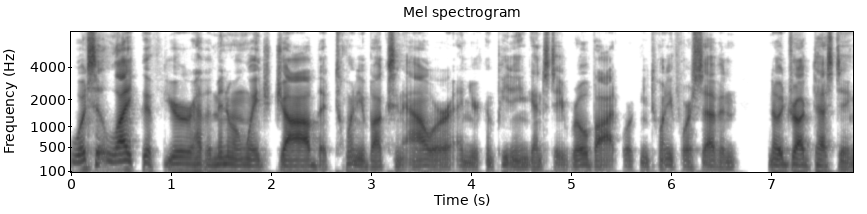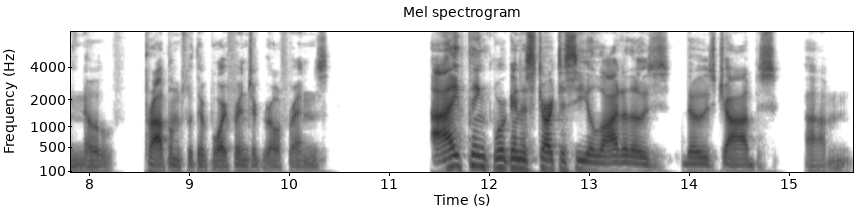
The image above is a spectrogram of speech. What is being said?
What's it like if you have a minimum wage job at 20 bucks an hour and you're competing against a robot working 24 7, no drug testing, no problems with their boyfriends or girlfriends? I think we're going to start to see a lot of those those jobs um,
